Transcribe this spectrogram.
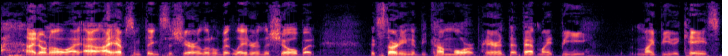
I I don't know. I I have some things to share a little bit later in the show, but it's starting to become more apparent that that might be might be the case.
